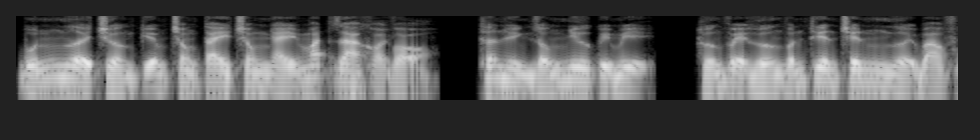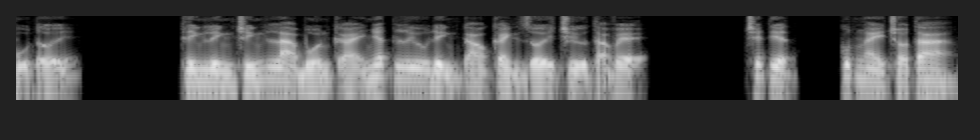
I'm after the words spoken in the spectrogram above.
bốn người trường kiếm trong tay trong nháy mắt ra khỏi vỏ, thân hình giống như quỷ mị, hướng về hướng vấn thiên trên người bao phủ tới. Thinh linh chính là bốn cái nhất lưu đỉnh cao cảnh giới trừ tà vệ. Chết tiệt, cút ngay cho ta.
